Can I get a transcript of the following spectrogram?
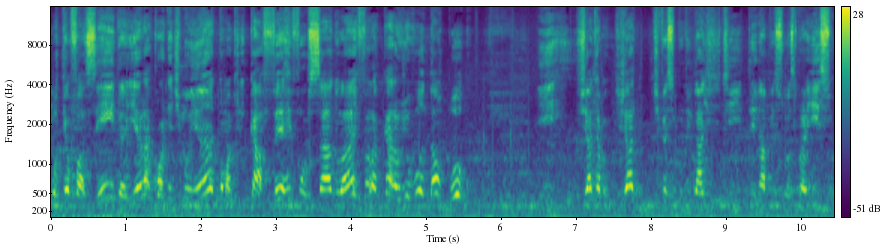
um hotel fazenda, e ela acorda de manhã, toma aquele café reforçado lá e fala, cara, hoje eu vou andar um pouco. Já, já tive essa oportunidade de treinar pessoas para isso.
